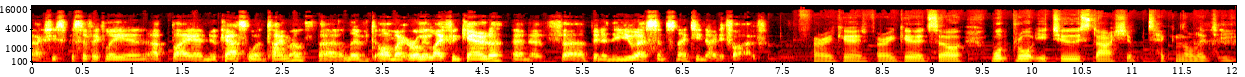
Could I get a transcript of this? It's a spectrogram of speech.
actually specifically in, up by uh, Newcastle and Tynemouth. Uh, lived all my early life in Canada and have uh, been in the US since 1995. Very good, very good. So, what brought you to Starship Technology?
